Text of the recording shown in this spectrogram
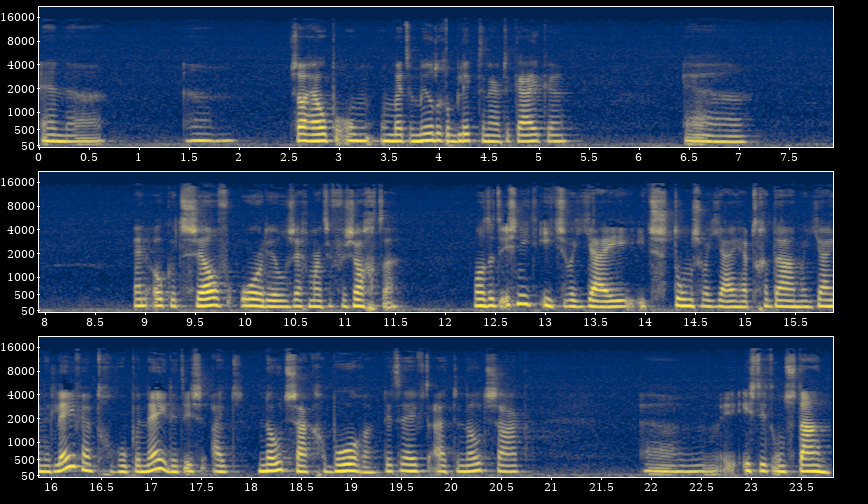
En uh, um, zal helpen om, om met een mildere blik ernaar te kijken. Uh, en ook het zelfoordeel, zeg maar, te verzachten. Want het is niet iets wat jij, iets stoms wat jij hebt gedaan, wat jij in het leven hebt geroepen. Nee, dit is uit noodzaak geboren. Dit heeft uit de noodzaak um, is dit ontstaan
